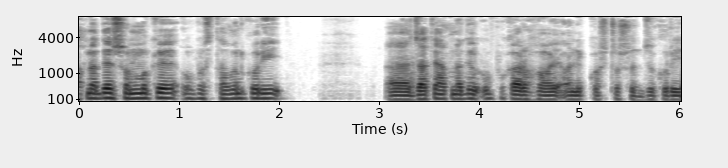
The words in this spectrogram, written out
আপনাদের সম্মুখে উপস্থাপন করি যাতে আপনাদের উপকার হয়, অনেক কষ্ট সহ্য করে,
